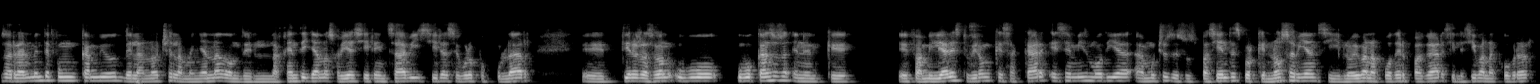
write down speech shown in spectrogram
sea, realmente fue un cambio de la noche a la mañana donde la gente ya no sabía si era Insabi, si era Seguro Popular. Eh, tienes razón, hubo, hubo casos en el que eh, familiares tuvieron que sacar ese mismo día a muchos de sus pacientes porque no sabían si lo iban a poder pagar, si les iban a cobrar.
